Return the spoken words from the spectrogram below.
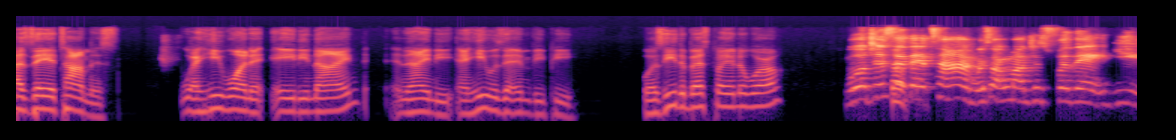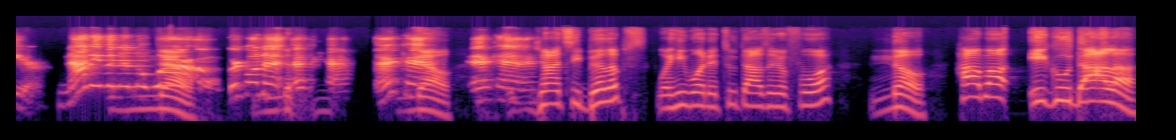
Isiah Thomas, where he won at 89 and 90 and he was the MVP? Was he the best player in the world? Well, just So- at that time, we're talking about just for that year, not even in the No. world. We're gonna No. okay, okay, No. okay. Chauncey Billups when he won in 2004? No. How about Iguodala?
